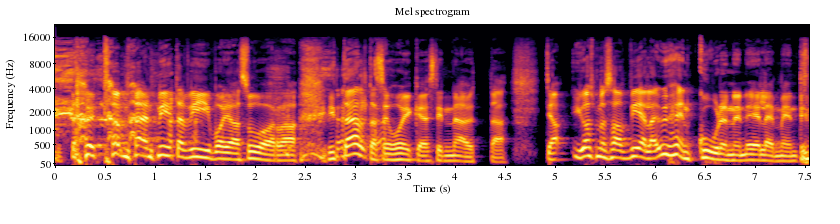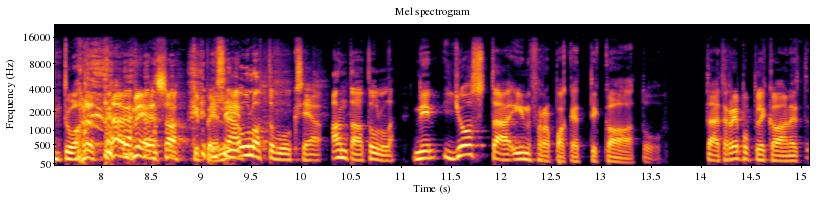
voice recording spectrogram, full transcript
täyttämään niitä viivoja suoraan, niin tältä se oikeasti näyttää. Ja jos mä saan vielä yhden kuudennen elementin tuoda tähän meidän shakkipeliin. Lisää ulottuvuuksia antaa tulla. Niin jos tämä infrapaketti kaatuu, tämä, että republikaanit,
